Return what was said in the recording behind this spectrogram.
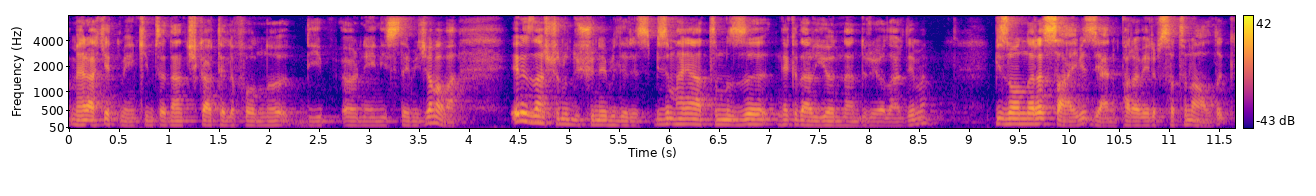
Merak etmeyin kimseden çıkar telefonunu deyip örneğini istemeyeceğim ama en azından şunu düşünebiliriz. Bizim hayatımızı ne kadar yönlendiriyorlar değil mi? Biz onlara sahibiz yani para verip satın aldık.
